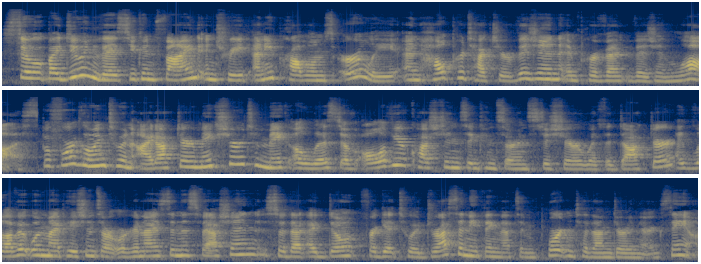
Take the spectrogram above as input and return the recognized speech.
So by doing this, you can find and treat any problems early and help protect your vision and prevent vision loss. Before going to an eye doctor, make sure to make a list of all of your questions and concerns to share with the doctor. I love it when my patients are organized in this fashion so that I don't forget to address anything that's important to them during their exam.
